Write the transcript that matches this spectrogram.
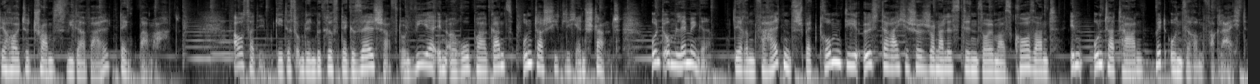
der heute Trumps Wiederwahl denkbar macht. Außerdem geht es um den Begriff der Gesellschaft und wie er in Europa ganz unterschiedlich entstand. Und um Lemminge, deren Verhaltensspektrum die österreichische Journalistin Solmers Korsand in Untertan mit unserem vergleicht.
